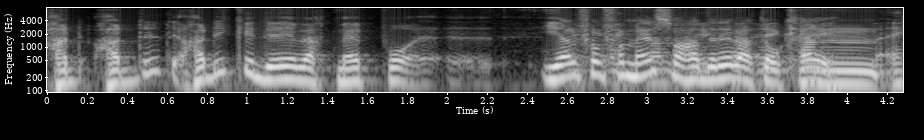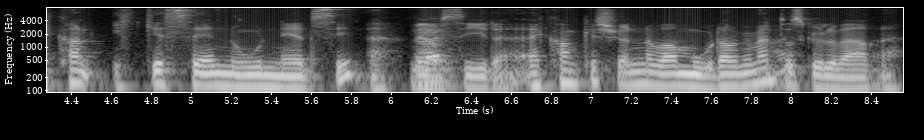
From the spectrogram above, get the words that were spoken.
Hadde, hadde ikke det vært med på Iallfall for meg så hadde det vært OK. Jeg kan, jeg kan ikke se noen nedside ved å si det. Jeg kan ikke skjønne hva motargumentet skulle være.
